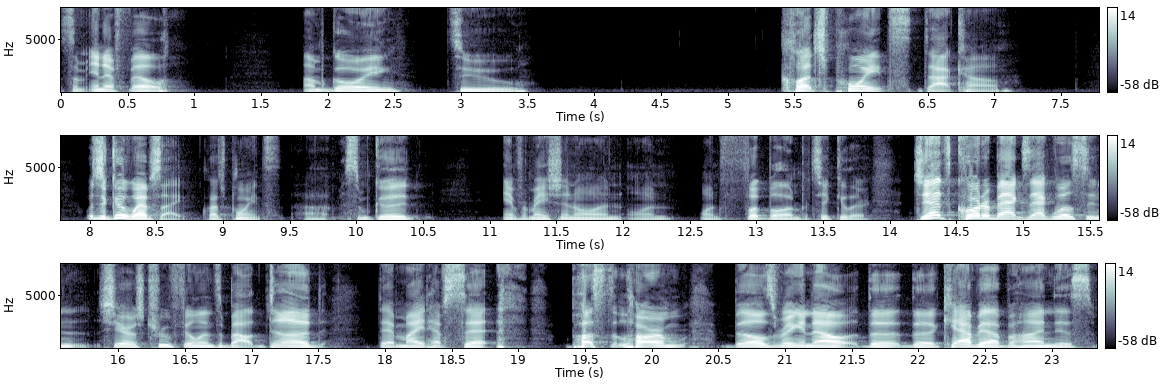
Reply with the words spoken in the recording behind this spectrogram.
some NFL, I'm going to clutchpoints.com, which is a good website. Clutch Points, uh, some good information on on on football in particular. Jets quarterback Zach Wilson shares true feelings about dud that might have set bust alarm bells ringing out. The the caveat behind this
